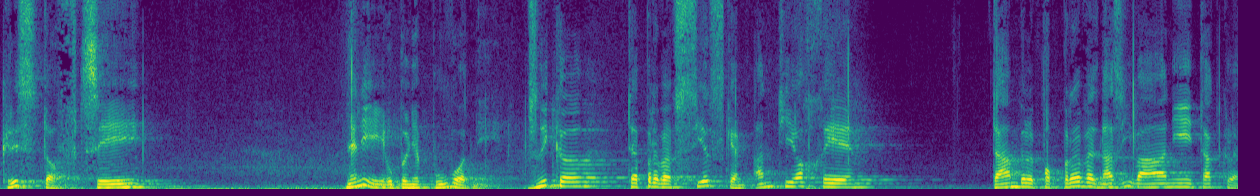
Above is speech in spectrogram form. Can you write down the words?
kristovci, není úplně původný. Vznikl teprve v syrském Antiochii tam byl poprvé nazývání takhle,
